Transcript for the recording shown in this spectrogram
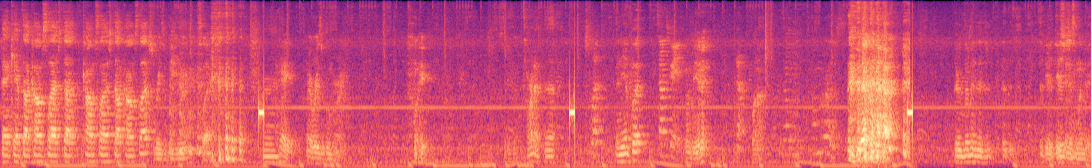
Bandcamp.com slash dot com slash dot com slash. Razor Boomarang slash. hey, we're Razor Boomarang. Wait. It's hard after that. What? Any input? Sounds great. You wanna be in it? No. Why not? I'm, I'm gross. They're limited. The edition is limited.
